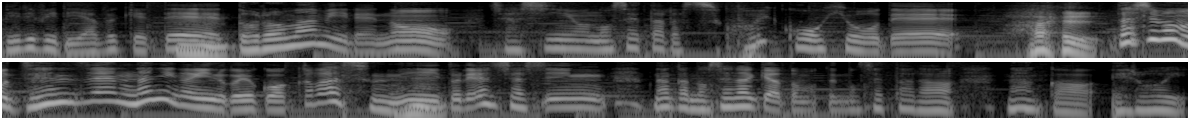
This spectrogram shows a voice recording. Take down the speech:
ビリビリ破けて、うん。泥まみれの写真を載せたらすごい好評で。はい。私ももう全然何がいいのかよく分からずに、うん。とりあえず写真なんか載せなきゃと思って載せたらなんかエロい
